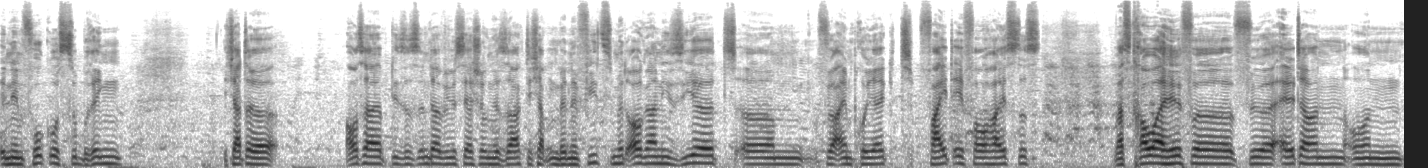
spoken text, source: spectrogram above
in den Fokus zu bringen. Ich hatte außerhalb dieses Interviews ja schon gesagt, ich habe ein Benefiz mitorganisiert ähm, für ein Projekt, Fight e.V. heißt es, was Trauerhilfe für Eltern und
